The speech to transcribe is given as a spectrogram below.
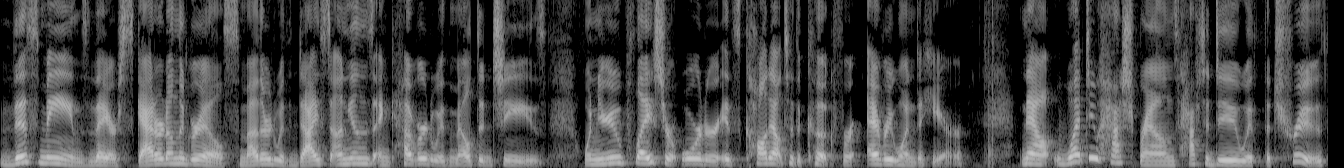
This means they are scattered on the grill, smothered with diced onions, and covered with melted cheese. When you place your order, it's called out to the cook for everyone to hear. Now, what do hash browns have to do with the truth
